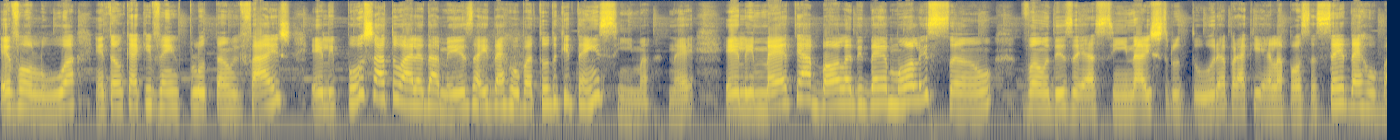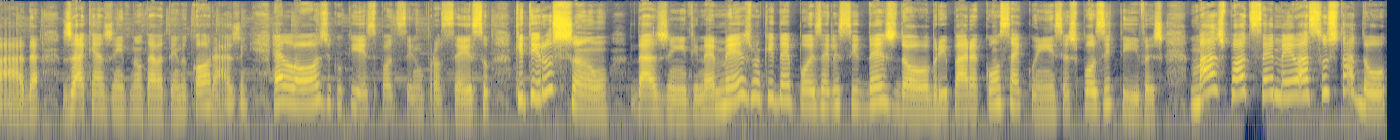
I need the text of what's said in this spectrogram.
evolua. Então, o que é que vem Plutão e faz? Ele puxa a toalha da mesa e derruba tudo que tem em cima, né? Ele mete a bola de demolição, vamos dizer assim, na estrutura para que ela possa ser derrubada, já que a gente não estava tendo coragem. É lógico que esse pode ser um processo que tira o chão da gente, né? Mesmo que depois ele se desdobre para consequências positivas, mas pode ser meio assustador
